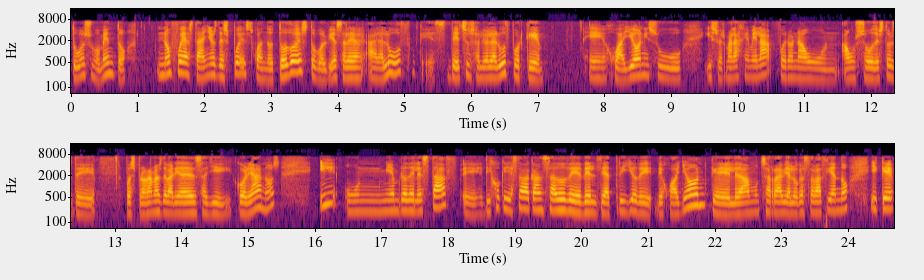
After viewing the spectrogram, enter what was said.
tuvo en su momento. No fue hasta años después cuando todo esto volvió a salir a la luz, que de hecho salió a la luz porque eh, y su, y su hermana gemela fueron a un, a un show de estos de pues programas de variedades allí coreanos y un miembro del staff eh, dijo que ya estaba cansado del teatrillo de, de que le daba mucha rabia lo que estaba haciendo y que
